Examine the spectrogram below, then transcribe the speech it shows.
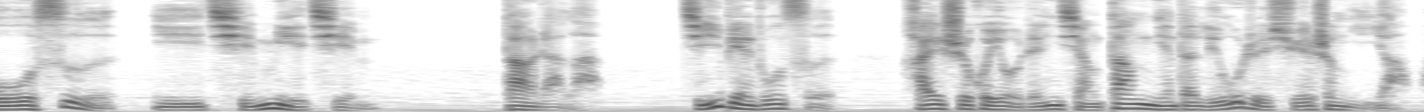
五四以秦灭秦。当然了，即便如此，还是会有人像当年的留日学生一样，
